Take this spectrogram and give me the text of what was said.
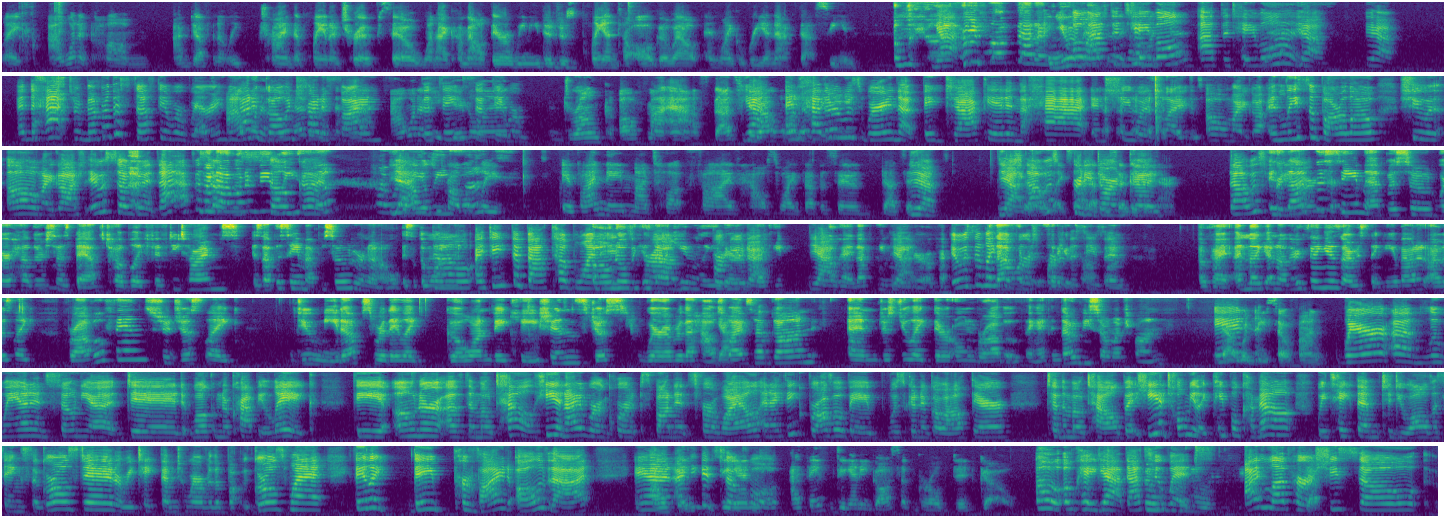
Like, I want to come. I'm definitely trying to plan a trip. So when I come out there, we need to just plan to all go out and like reenact that scene. Oh my god, Yeah. I love that. I Can you Oh, love at the the table, at the table, Yes. yeah, yeah. And the hat. Remember the stuff they were wearing? We I gotta go and try to in the find. I the be things that they giggling, were drunk off my ass. That's who I Yeah, wanna and Heather be. was wearing that big jacket and the hat, and she was like, "Oh my god!" And Lisa Barlow, she was, "Oh my gosh!" It was so good. That episode I was want to be so Lisa. good. Yeah, that was Lisa. probably if I name my top five housewife episodes. That's it. Yeah, For yeah, sure. that was Like, pretty that darn episode in good. That was pretty Is that the good. same episode where Heather says bathtub like 50 times? Is that the same episode or no? Is it the one? No, I think the bathtub one. oh, no, is because from that came later. Bermuda. That came, Yeah, okay, that came Yeah. later. Okay. it was in like That the one first part like of the season. Okay, and like another thing is, I was thinking about it. I was like, Bravo fans should just like do meetups where they like go on vacations just wherever the housewives have gone and just do like their own Bravo thing. I think that would be so much fun. That would be so fun. where um, Luann and Sonja did Welcome to Crappie Lake, the owner of the motel, he and I were in correspondence for a while, and I think Bravo Babe was going to go out there to the motel, but he had told me like people come out, we take them to do all the things the girls did, or we take them to wherever the bo- girls went. They like they provide all of that, and I think, it's so cool. I think Danny Gossip Girl did go. Oh, okay, yeah, that's So who went. cool. I love her. Yep. She's so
